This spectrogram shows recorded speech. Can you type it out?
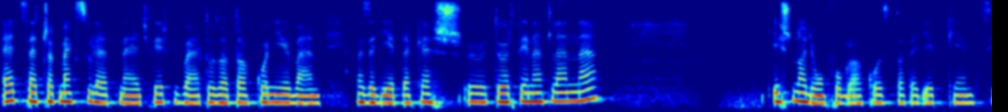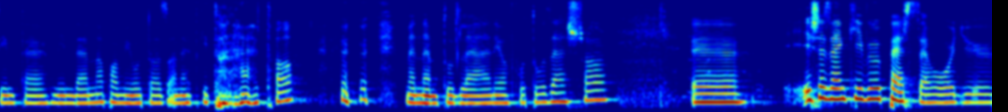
egyszer csak megszületne egy férfi változata, akkor nyilván az egy érdekes történet lenne, és nagyon foglalkoztat egyébként szinte minden nap, amióta az Anett kitalálta, mert nem tud leállni a fotózással. És ezen kívül persze, hogy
